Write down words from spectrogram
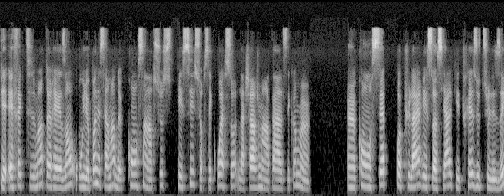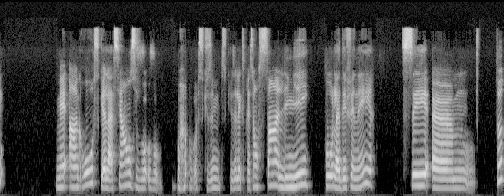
Puis effectivement, tu as raison, où il n'y a pas nécessairement de consensus précis sur c'est quoi ça, la charge mentale. C'est comme un, concept populaire et social qui est très utilisé. Mais en gros, ce que la science va, excusez, l'expression, s'enligner pour la définir, c'est euh, tout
